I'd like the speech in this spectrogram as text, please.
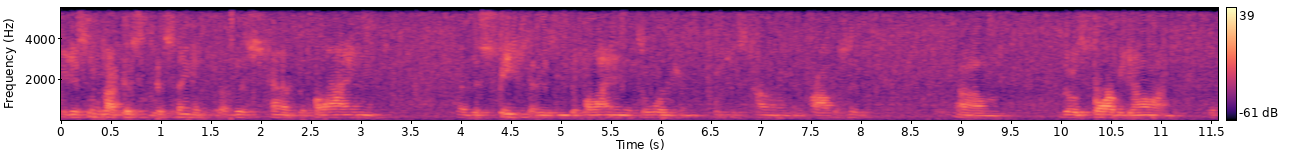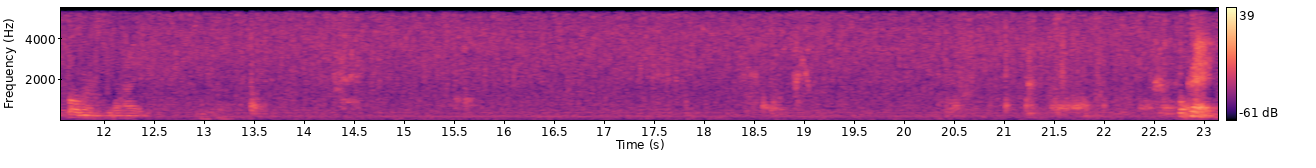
It just seems like this, this thing of, of this kind of defining, of this speech that is defining its origin, which is tongue and prophecy, um, goes far beyond the program of one A. Okay,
